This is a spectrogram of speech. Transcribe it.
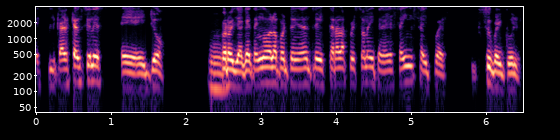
explicar canciones eh, yo. Mm. Pero ya que tengo la oportunidad de entrevistar a las personas y tener ese insight, pues súper cool.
